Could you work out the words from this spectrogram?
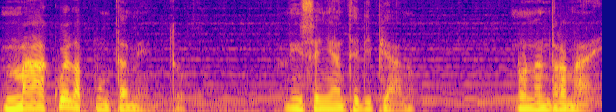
Ma a quell'appuntamento l'insegnante di piano non andrà mai.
